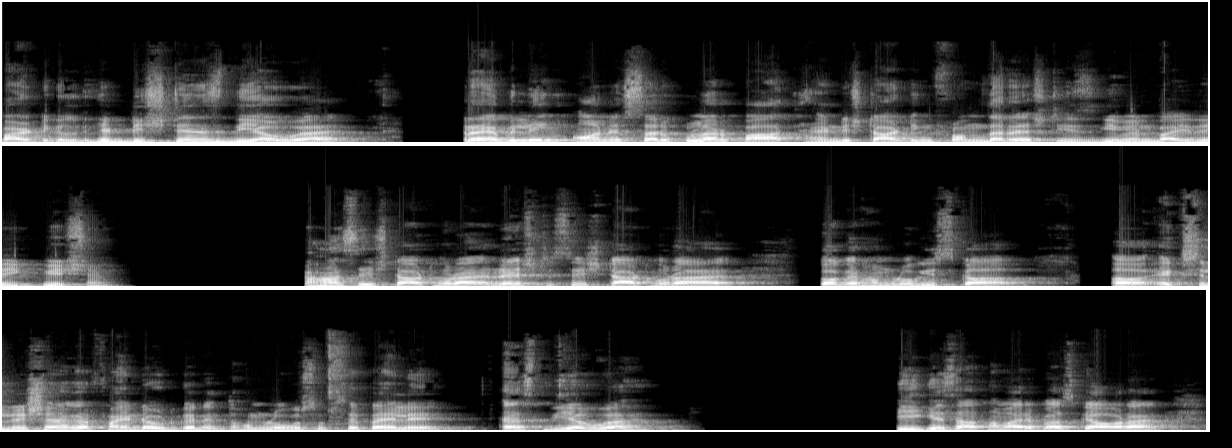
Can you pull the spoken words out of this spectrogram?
particle देखिए डिस्टेंस दिया हुआ है। Travelling on a circular path and starting from the rest is given by the equation कहाँ से स्टार्ट हो रहा है? रेस्ट से स्टार्ट हो रहा है। तो अगर हम लोग इसका एक्सिलेशन अगर फाइंड आउट करें तो हम लोग को सबसे पहले एस दिया हुआ है। टी के साथ हमारे पास क्या हो रहा है?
